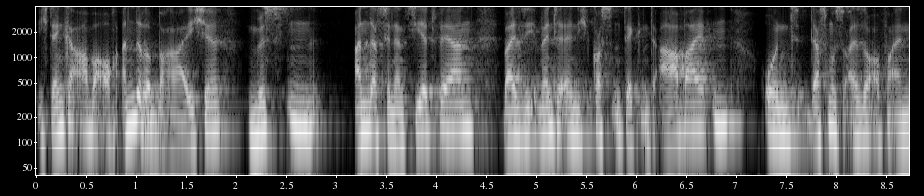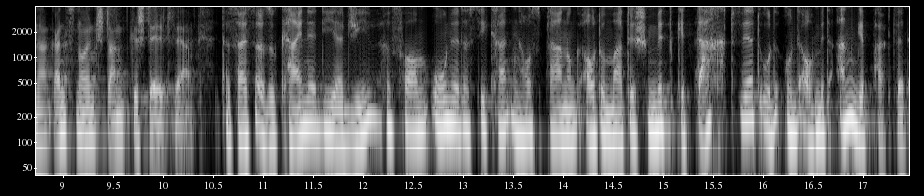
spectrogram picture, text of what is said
Ich denke aber auch andere Bereiche müssten anders finanziert werden, weil sie eventuell nicht kostendeckend arbeiten und das muss also auf einen ganz neuen Stand gestellt werden. Das heißt also keine DRG-Reform, ohne dass die Krankenhausplanung automatisch mitgedacht wird und auch mit angepackt wird.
